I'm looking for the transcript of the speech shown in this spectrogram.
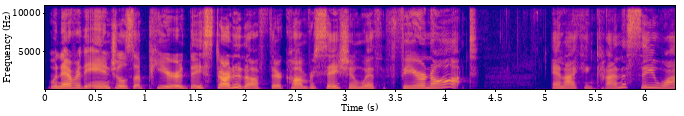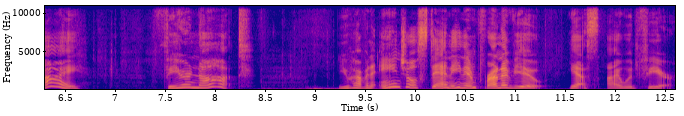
Whenever the angels appeared, they started off their conversation with, Fear not. And I can kind of see why. Fear not. You have an angel standing in front of you. Yes, I would fear.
